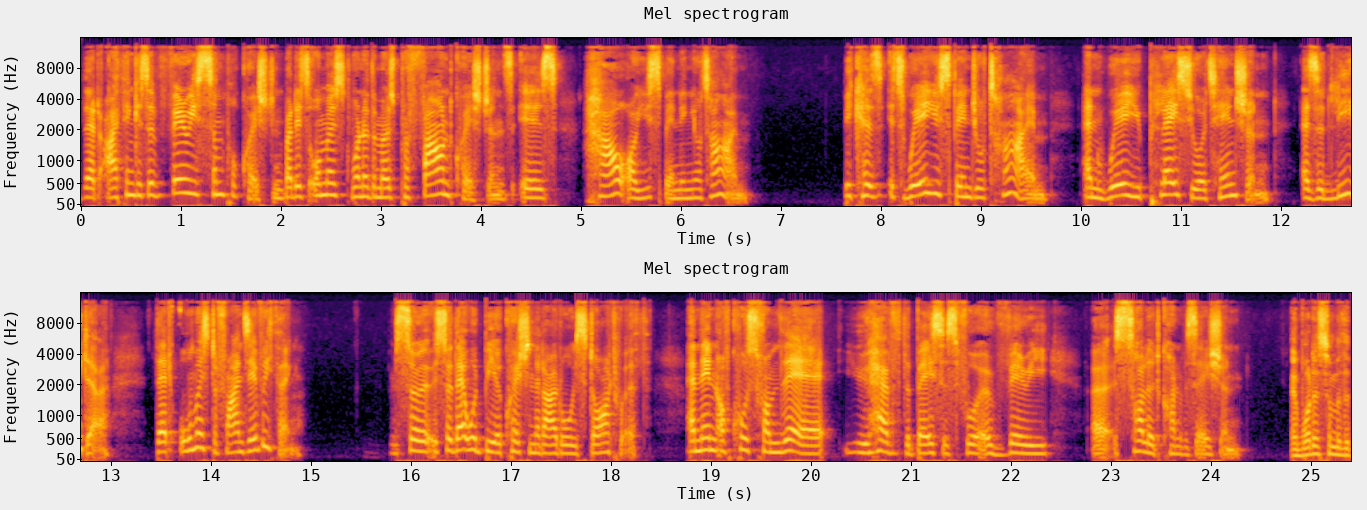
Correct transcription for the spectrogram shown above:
that I think is a very simple question, but it's almost one of the most profound questions is how are you spending your time? Because it's where you spend your time and where you place your attention as a leader that almost defines everything. So, so that would be a question that I'd always start with. And then, of course, from there, you have the basis for a very uh, solid conversation and what are some of the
